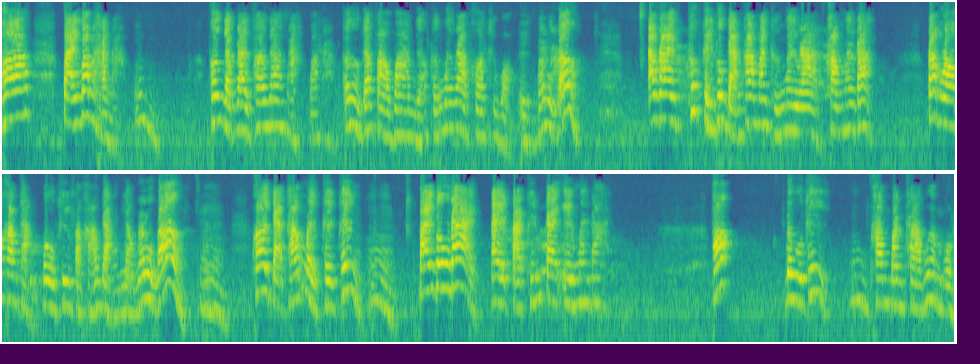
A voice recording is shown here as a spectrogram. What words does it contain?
พอไปว่างหันอะ อืม เพิ่งดับได้พอได้มาว่าทำเออได้เปล่าวานเดี๋ยวถึงเวลาพอจะบอกเองว่าลูกเด้ออะไรทุกสิ่งทุกอย่างถ้าไม่ถึงเวลาทำไม่ได้ต้องรอคำสั่งปูชีฝาขาวอย่างเดียวนะลูกเด้ออืมค่อยจะทำไม่เสร็จสิ้นอืมไปดูได้ แต่ตัดสินใจเองไม่ได้ เพราะดูที่อืมคำบัญชาเบื้องบน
